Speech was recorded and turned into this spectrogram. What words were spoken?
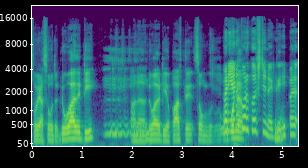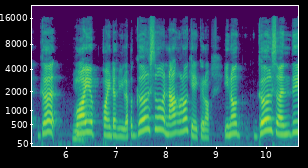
so yeah so the duality அந்த டுவாலிட்டியை பார்த்து ஸோ எனக்கு ஒரு கொஸ்டின் இருக்கு. இப்ப கேர்ள் பாய் பாயிண்ட் ஆஃப் வியூல அப்ப கேர்ள்ஸும் நாங்களும் கேட்குறோம் யூனோ கேர்ள்ஸ் வந்து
